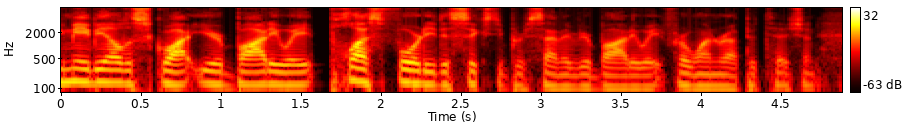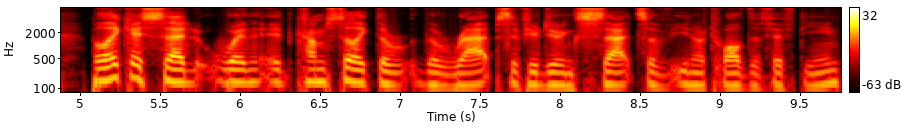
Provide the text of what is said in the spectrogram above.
you may be able to squat your body weight plus 40 to 60% of your body weight for one repetition. But like I said, when it comes to like the the reps, if you're doing sets of, you know, 12 to 15,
